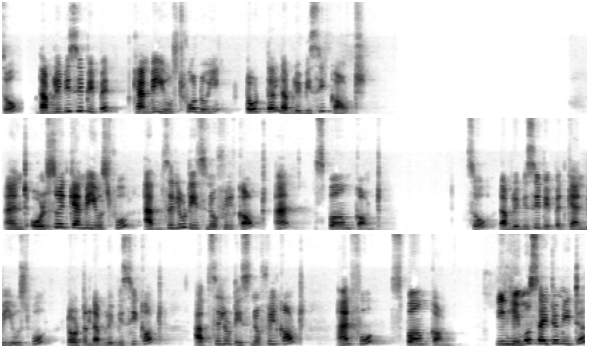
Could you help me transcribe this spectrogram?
So, WBC pipette can be used for doing total WBC count and also it can be used for absolute eosinophil count and sperm count. So, WBC pipette can be used for total WBC count, absolute eosinophil count and for sperm count. In hemocytometer,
